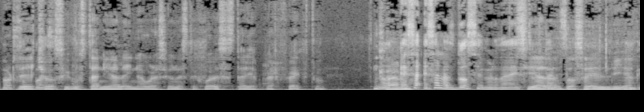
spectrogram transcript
por De supuesto. hecho, si gustan ir a la inauguración este jueves estaría perfecto. no, claro. es, a- es a las 12, ¿verdad? Sí, a Esta las tarde. 12 del día. Ok.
